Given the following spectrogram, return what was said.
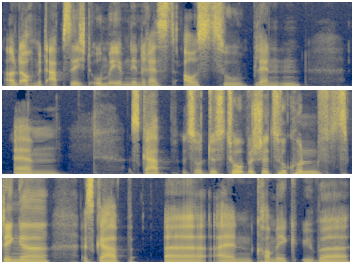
und auch mit Absicht, um eben den Rest auszublenden. Ähm, es gab so dystopische Zukunftsdinger. Es gab äh, einen Comic über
